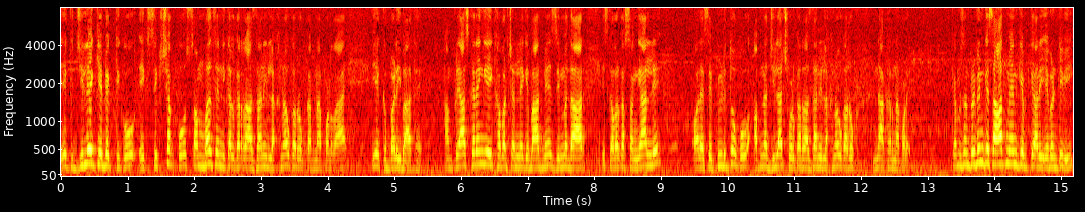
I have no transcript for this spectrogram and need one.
एक ज़िले के व्यक्ति को, एक शिक्षक को संभल से निकलकर राजधानी लखनऊ का रुख करना पड़ रहा है, ये एक बड़ी बात है। हम प्रयास करेंगे ये खबर चलने के बाद में, जिम्मेदार इस खबर का संज्ञान ले और ऐसे पीड़ितों को अपना जिला छोड़कर राजधानी लखनऊ का रुख ना करना पड़े। कैमसन प्रवीण के साथ में एन के तिवारी एवन टीवी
